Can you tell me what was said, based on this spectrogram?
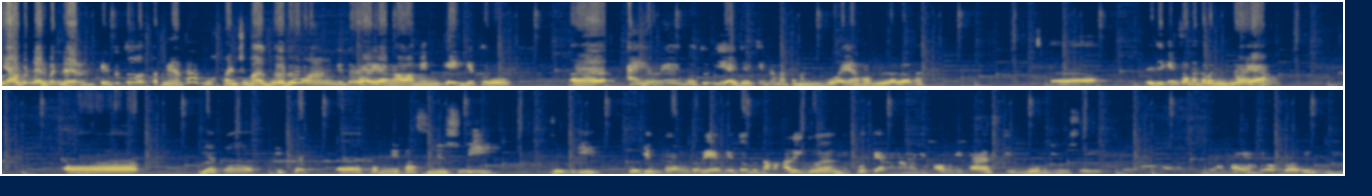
Iya bener-bener. Itu tuh ternyata bukan cuma gue doang gitu loh yang ngalamin kayak gitu. Eh, akhirnya gue tuh diajakin sama temen gue ya alhamdulillah banget. Eh, diajakin sama temen gue yang eh, dia tuh ikut eh, komunitas menyusui jadi gue nyemplung tuh Rif itu pertama kali gue ngikut yang namanya komunitas ibu menyusui ternyata yang diobrolin ini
